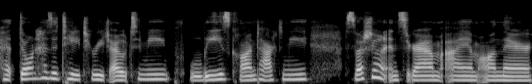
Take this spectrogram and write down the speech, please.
he- don't hesitate to reach out to me. Please contact me, especially on Instagram. I am on there,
